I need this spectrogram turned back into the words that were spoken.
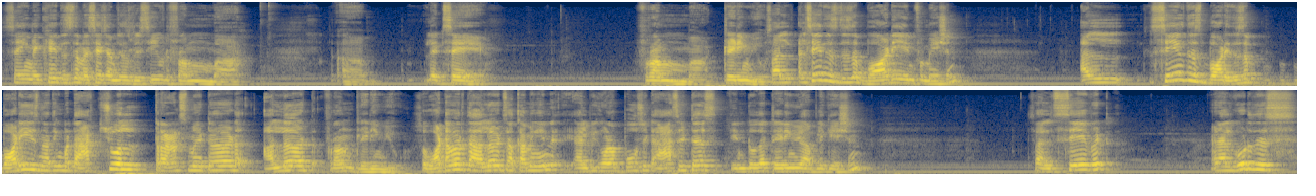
saying like, hey, this is the message I'm just received from, uh, uh, let's say, from uh, TradingView. So I'll, I'll say this, this is a body information. I'll save this body. This is a body is nothing but the actual transmitted alert from TradingView. So whatever the alerts are coming in, I'll be going to post it as it is into the TradingView application. So I'll save it and I'll go to this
